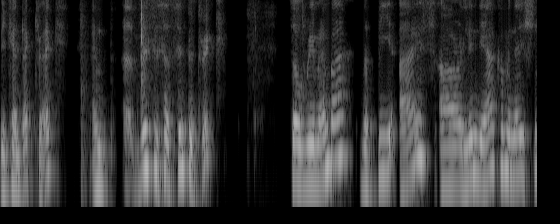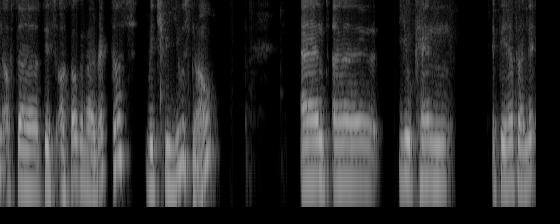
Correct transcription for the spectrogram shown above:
we can backtrack? And uh, this is a simple trick. So remember, the BIs are linear combination of the these orthogonal vectors, which we use now. And uh, you can, if we have a li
